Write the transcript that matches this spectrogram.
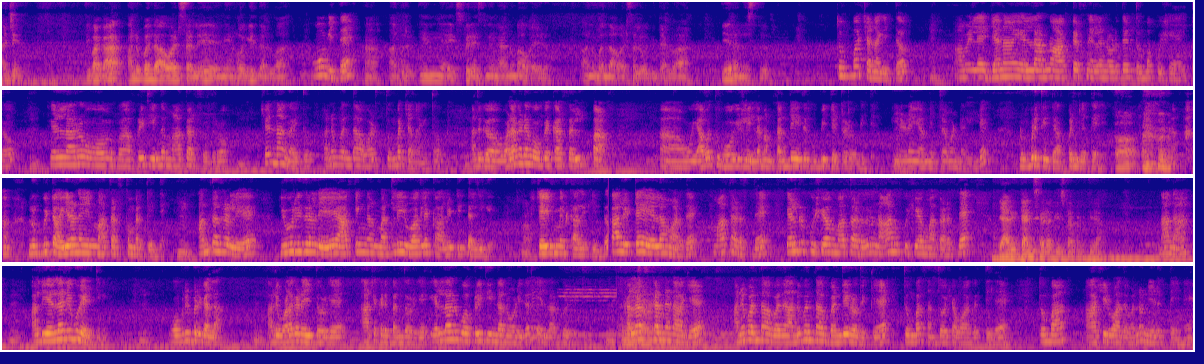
ಅಜ್ಜಿ ಇವಾಗ ಅನುಬಂಧ ಅವಾರ್ಡ್ಸ್ ಅಲ್ಲಿ ನೀನು ಹೋಗಿದ್ದಲ್ವಾ? ಹೋಗಿದ್ದೆ. ಹಾ ಅದ್ರ ನಿನ್ನ ಎಕ್ಸ್ಪೀರಿಯನ್ಸ್ ನಿನ್ನ ಅನುಭವ ಹೇಳು. ಅನುಬಂಧ ಅವಾರ್ಡ್ಸ್ ಅಲ್ಲಿ ಹೋಗಿದ್ದೆ ಅಲ್ವಾ? ಏನ್ ಅನ್ನಿಸ್ತು ತುಂಬ ಚೆನ್ನಾಗಿತ್ತು. ಆಮೇಲೆ ಜನ ಎಲ್ಲರನ್ನೂ ಆಕ್ಟರ್ಸ್ನೆಲ್ಲ ನೋಡಿದ್ರೆ ತುಂಬ ಖುಷಿ ಆಯಿತು. ಎಲ್ಲರೂ ಬ- ಪ್ರೀತಿಯಿಂದ ಮಾತಾಡ್ಸಿದ್ರು. ಚೆನ್ನಾಗಾಯ್ತು. ಅನುಬಂಧ ಅವಾರ್ಡ್ ತುಂಬ ಚೆನ್ನಾಗಿತ್ತು. ಅದಕ್ಕೆ ಒಳಗಡೆ ಹೋಗ್ಬೇಕಾದ್ರೆ ಸ್ವಲ್ಪ ಯಾವತ್ತೂ ಹೋಗಿರಲಿಲ್ಲ. ನಮ್ಮ ತಂದೆ ಇದು ಗುಬ್ಬಿ ಥಿಯೇಟ್ರಲ್ಲಿ ಹೋಗಿದ್ದೆ. ನಿರ್ಣಯ ಮಿತ್ರ ಮಂಡಲಲ್ಲಿ ನುಗ್ಬಿಡ್ತಿದ್ದೆ ಅಪ್ಪನ ಜೊತೆ. ನುಗ್ಬಿಟ್ಟು ಹಿರಣಯ್ಯನ ಮಾತಾಡ್ಸ್ಕೊಂಡ್ ಬರ್ತಿದ್ದೆ. ಅಂಥದ್ರಲ್ಲಿ ಇವರಿದ್ರಲ್ಲಿ ಆ್ಯಕ್ಟಿಂಗ್ ನಾನು ಮೊದಲು ಇವಾಗಲೇ ಕಾಲಿಟ್ಟಿದ್ದೆ ಅಲ್ಲಿಗೆ. ಸ್ಟೇಜ್ ಮೇಲೆ ಕಾಲಿಟ್ಟಿದ್ದು. ಕಾಲಿಟ್ಟೆ ಎಲ್ಲ ಮಾಡಿದೆ ಮಾತಾಡಿಸ್ದೆ. ಎಲ್ಲರೂ ಖುಷಿಯಾಗಿ ಮಾತಾಡಿದ್ರು ನಾನು ಖುಷಿಯಾಗಿ ಮಾತಾಡಿಸ್ದೆ ಯಾರಿಗೆ ಥ್ಯಾಂಕ್ಸ್ ಹೇಳೋಕೆ ಇಷ್ಟಪಡ್ತೀಯಾ? ನಾನಾ. ಅಲ್ಲಿ ಎಲ್ಲರಿಗೂ ಹೇಳ್ತೀನಿ. ಒಬ್ಬರಿಬ್ಬರಿಗಲ್ಲ ಒಬ್ರಿಬ್ರಿಗಲ್ಲ. ಅಲ್ಲಿ ಒಳಗಡೆ ಇದ್ದವ್ರಿಗೆ ಆಚೆ ಕಡೆ ಬಂದವ್ರಿಗೆ ಎಲ್ಲರಿಗೂ ಪ್ರೀತಿಯಿಂದ ನೋಡಿದರೆ ಎಲ್ಲರಿಗೂ ಹೇಳ್ತೀನಿ. ಹ್ಮ್. ಕಲರ್ಸ್ ಕನ್ನಡ ಕನ್ನಡಗೆ ಅನುಬಂಧ ಬ- ಅನುಬಂಧ ಬಂದಿರೋದಕ್ಕೆ ತುಂಬ ಸಂತೋಷವಾಗುತ್ತಿದೆ. ತುಂಬ ಆಶೀರ್ವಾದವನ್ನು ನೀಡುತ್ತೇನೆ.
